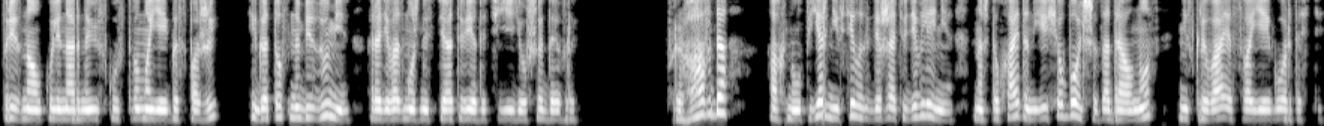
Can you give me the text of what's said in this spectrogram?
признал кулинарное искусство моей госпожи и готов на безумие ради возможности отведать ее шедевры. «Правда?» — ахнул Пьер, не в силах сдержать удивление, на что Хайден еще больше задрал нос, не скрывая своей гордости.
